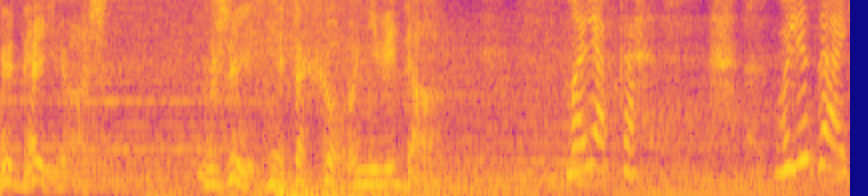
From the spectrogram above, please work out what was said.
Ты даешь. В жизни такого не видал. Малявка, вылезай!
